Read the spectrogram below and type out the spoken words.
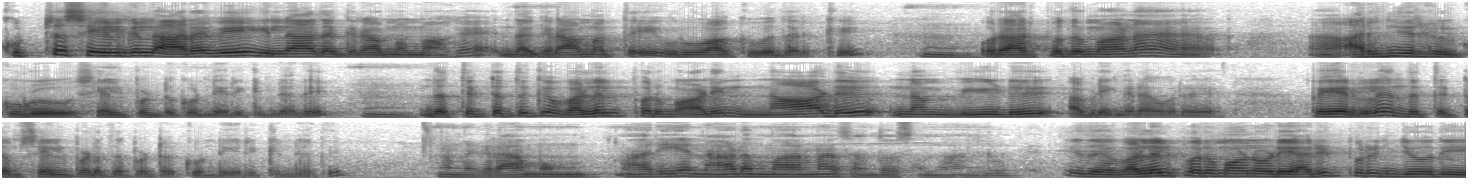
குற்ற செயல்கள் அறவே இல்லாத கிராமமாக இந்த கிராமத்தை உருவாக்குவதற்கு ஒரு அற்புதமான அறிஞர்கள் குழு செயல்பட்டு கொண்டிருக்கின்றது. இந்த திட்டத்துக்கு வள்ளல் பெருமானின் நாடு நம் வீடு அப்படிங்கிற ஒரு பெயர்ல இந்த திட்டம் செயல்படுத்தப்பட்டு கொண்டு இருக்கின்றது அந்த கிராமம் மாதிரியே நாடு மாறினா சந்தோஷம் தான் எங்களுக்கு. இது வள்ளல் பெருமானுடைய அருட்பெருஞ்சோதி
